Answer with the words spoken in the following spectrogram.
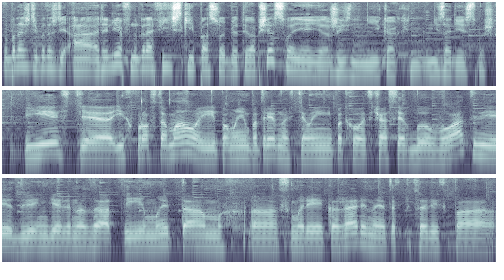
Ну подожди, подожди, а рельефно-графические пособия ты вообще в своей жизни никак не задействуешь? Есть, э, их просто мало, и по моим потребностям они не подходят. Сейчас я был в Латвии две недели назад, и мы там э, с Марией Кожариной, это специалист по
